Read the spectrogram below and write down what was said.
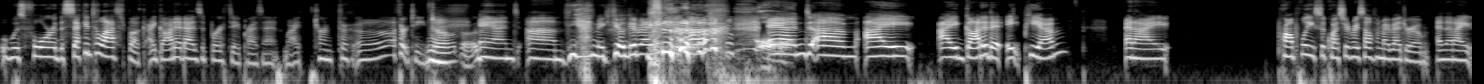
was for the second to last book. I got it as a birthday present. when I turned th- uh, thirteen. Oh, God. and um yeah make you feel good maggie uh, and um i i got it at 8 p.m and i promptly sequestered myself in my bedroom and then i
